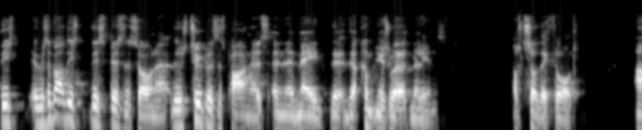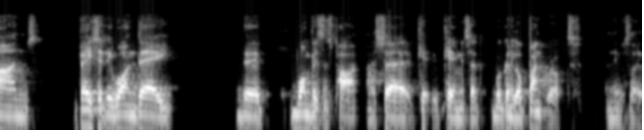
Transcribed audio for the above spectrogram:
these, it was about this, this business owner. There was two business partners and they made, the, the company was worth millions. Or so they thought. And basically one day, the one business partner said, came and said, "We're going to go bankrupt," and he was like,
